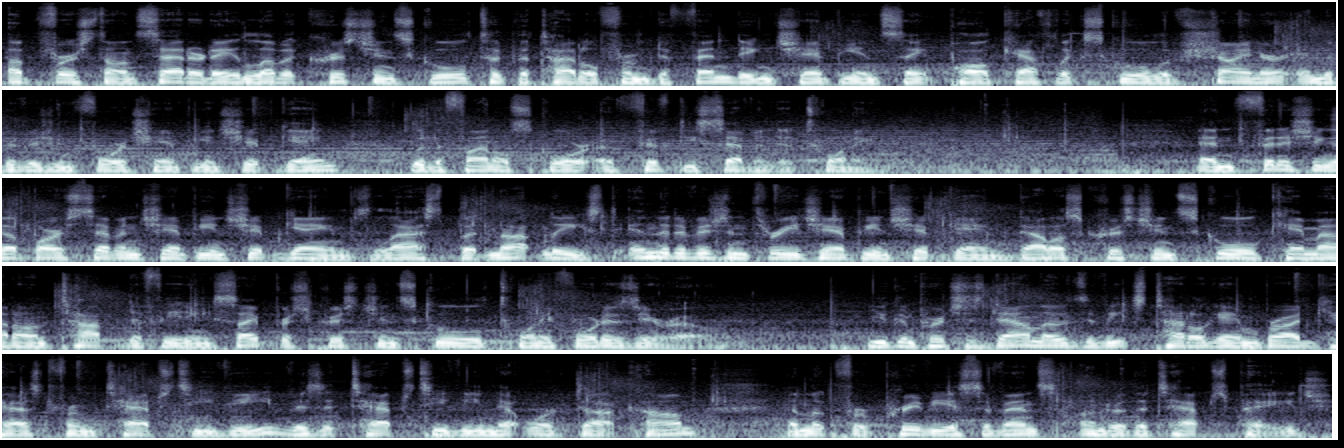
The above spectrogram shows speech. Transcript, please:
Up first on Saturday, Lubbock Christian School took the title from defending champion St. Paul Catholic School of Shiner in the Division IV championship game with a final score of 57 to 20. And finishing up our seven championship games, last but not least, in the Division III championship game, Dallas Christian School came out on top, defeating Cypress Christian School 24 to 0. You can purchase downloads of each title game broadcast from TAPS TV. Visit tapstvnetwork.com and look for previous events under the TAPS page.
